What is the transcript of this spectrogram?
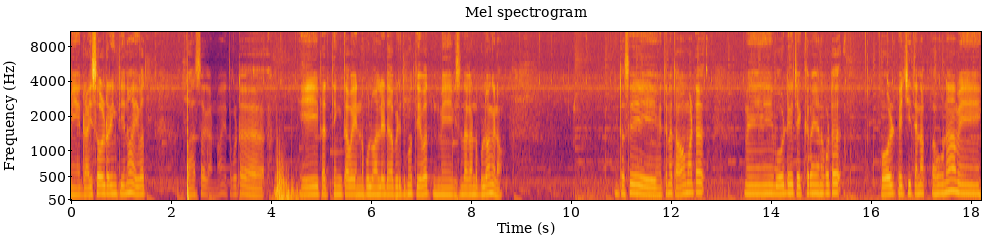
මේ ඩ්‍රයිසෝල්ඩරිං තියෙනවා. ඒවත් පාස ගන්නවා. එතකොට ඒ පැත්තෙන් තව එන්න පුළුවන් ලෙඩ අපිට තිමුත් ඒවත් මේ විසඳගන්න පුළුවන් වෙනවා. ඉටසේ මෙතන තව මට මේ බෝඩ් එක චෙක්කර යනකොට ෆෝල්ට් වෙච්චි තැනක් අහුුණා මේ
